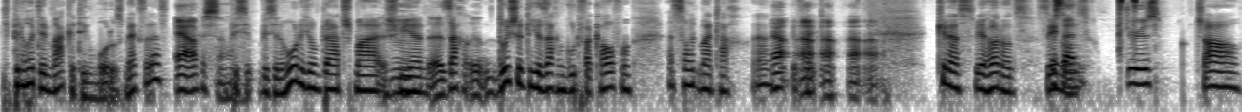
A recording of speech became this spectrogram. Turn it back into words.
Ich bin heute im Marketing-Modus, merkst du das? Ja, bist du. Bisschen, bisschen Honig um schmal- Mhm. schmieren, äh, Sachen, äh, durchschnittliche Sachen gut verkaufen. Das ist heute mein Tag. Ja, Ja, ja, gefällt ja, ja, ja. Kinders, wir hören uns, sehen Bis dann. uns. Tschüss. Ciao.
